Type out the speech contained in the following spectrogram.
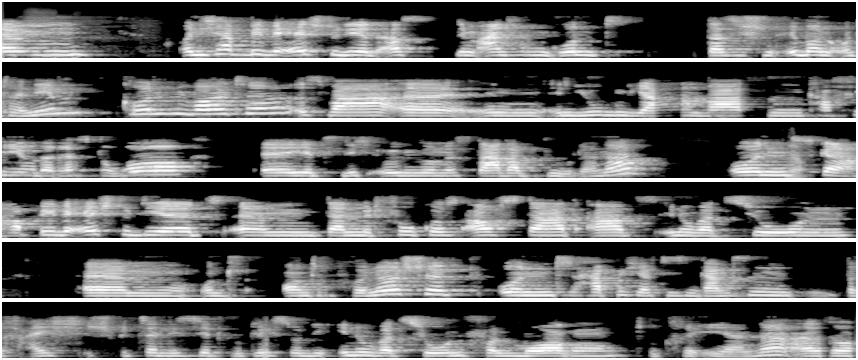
ähm, Und ich habe BWL studiert aus dem einfachen Grund, dass ich schon immer ein Unternehmen gründen wollte. Es war äh, in, in Jugendjahren war es ein Café oder Restaurant, äh, jetzt nicht irgendeine so Startup-Bude, ne? Und ja. genau, habe BWL studiert, ähm, dann mit Fokus auf Startups, Innovation ähm, und Entrepreneurship und habe mich auf diesen ganzen Bereich spezialisiert, wirklich so die Innovation von morgen zu kreieren. Ne? Also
